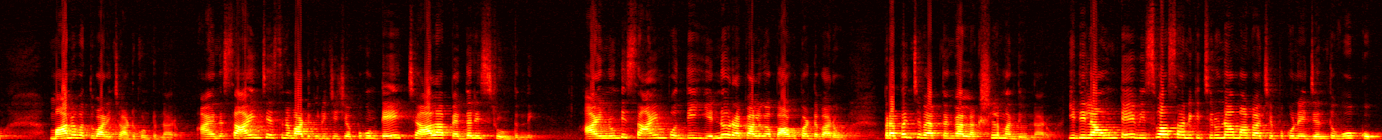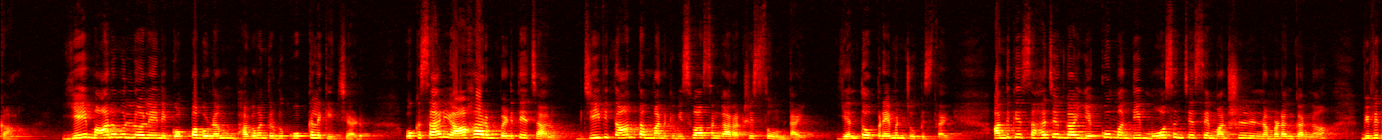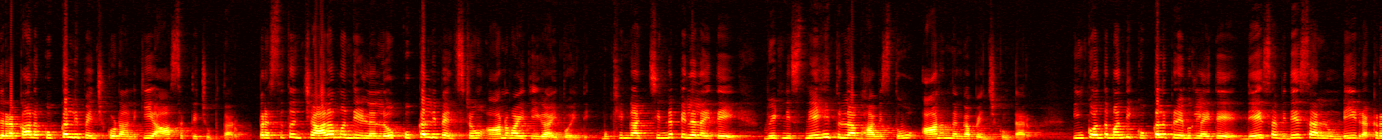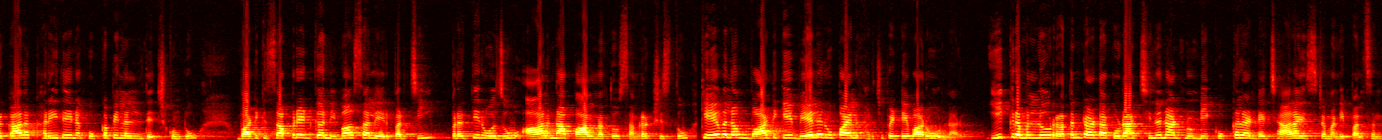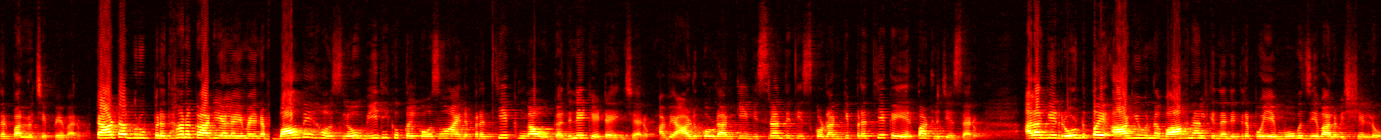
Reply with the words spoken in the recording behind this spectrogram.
మానవత్వాన్ని చాటుకుంటున్నారు. ఆయన సాయం చేసిన వాటి గురించి చెప్పుకుంటే చాలా పెద్ద లిస్టు ఉంటుంది. ఆయన నుండి సాయం పొంది ఎన్నో రకాలుగా బాగుపడ్డవారు ప్రపంచవ్యాప్తంగా లక్షల మంది ఉన్నారు. ఇదిలా ఉంటే విశ్వాసానికి చిరునామాగా చెప్పుకునే జంతువు కుక్క. ఏ మానవుల్లో లేని గొప్ప గుణం భగవంతుడు కుక్కలకి ఇచ్చాడు. ఒకసారి ఆహారం పెడితే చాలు. జీవితాంతం మనకి విశ్వాసంగా రక్షిస్తూ ఉంటాయి. ఎంతో ప్రేమను చూపిస్తాయి. అందుకే సహజంగా ఎక్కువ మంది మోసం చేసే మనుషుల్ని నమ్మడం కన్నా వివిధ రకాల కుక్కల్ని పెంచుకోవడానికి ఆసక్తి చూపుతారు. ప్రస్తుతం చాలా మంది ఇళ్ళలో కుక్కల్ని పెంచడం ఆనవాయితీగా అయిపోయింది. ముఖ్యంగా చిన్నపిల్లలైతే వీటిని స్నేహితుల్లా భావిస్తూ ఆనందంగా పెంచుకుంటారు. ఇంకొంతమంది కుక్కల ప్రేమికులైతే దేశ విదేశాల నుండి రకరకాల ఖరీదైన కుక్క పిల్లల్ని తెచ్చుకుంటూ వాటికి సపరేట్గా నివాసాలు ఏర్పరిచి ప్రతిరోజు ఆలనా పాలనతో సంరక్షిస్తూ కేవలం వాటికే వేల రూపాయలు ఖర్చు పెట్టేవారు ఉన్నారు. ఈ క్రమంలో రతన్ టాటా కూడా చిన్ననాటి నుండి కుక్కలంటే చాలా ఇష్టమని పలు సందర్భాల్లో చెప్పేవారు. టాటా గ్రూప్ ప్రధాన కార్యాలయమైన బాంబే హౌస్లో వీధి కుక్కల కోసం ఆయన ప్రత్యేకంగా ఓ గదినే కేటాయించారు. అవి ఆడుకోవడానికి విశ్రాంతి తీసుకోవడానికి ప్రత్యేక ఏర్పాట్లు చేశారు. అలాగే రోడ్డుపై ఆగి ఉన్న వాహనాల కింద నిద్రపోయే మూగజీవాల విషయంలో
